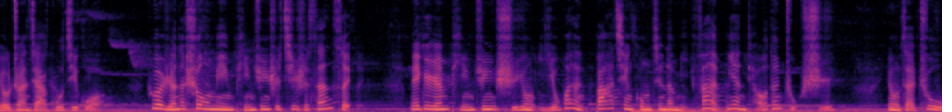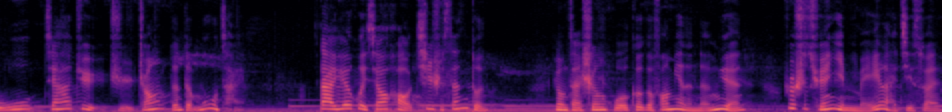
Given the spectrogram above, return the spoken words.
有专家估计过，若人的寿命平均是七十三岁。每个人平均食用一万八千公斤的米饭、面条等主食，用在住屋、家具、纸张等等木材，大约会消耗七十三吨；用在生活各个方面的能源，若是全以煤来计算，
